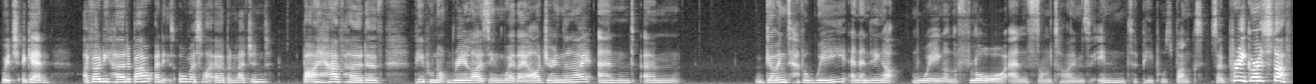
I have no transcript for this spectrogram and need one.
which again, I've only heard about and it's almost like urban legend. But I have heard of people not realizing where they are during the night and um, going to have a wee and ending up weeing on the floor and sometimes into people's bunks. So pretty gross stuff.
